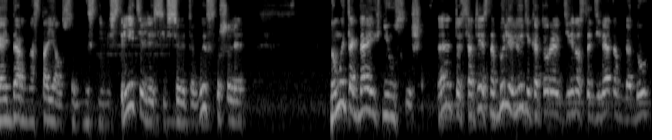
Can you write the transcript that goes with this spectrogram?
Гайдар настоял, чтобы мы с ними встретились и все это выслушали. Но мы тогда их не услышали. Да? То есть, соответственно, были люди, которые в 99 году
